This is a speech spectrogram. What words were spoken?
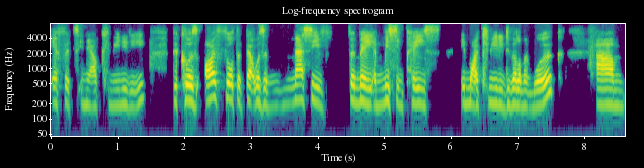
efforts in our community because I felt that that was a massive, for me, a missing piece in my community development work. Um,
